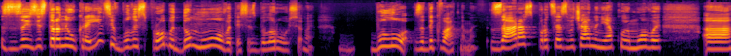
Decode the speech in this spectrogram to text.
зі сторони українців були спроби домовитися з білорусами. Було з адекватними. Зараз про це, звичайно, ніякої мови а,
